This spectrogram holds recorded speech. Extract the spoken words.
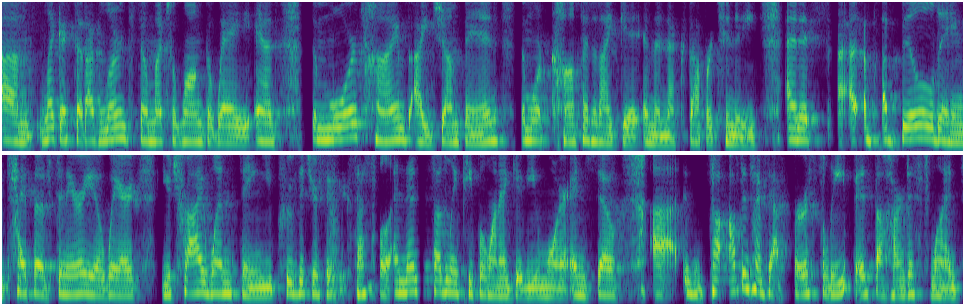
um, like I said, I've learned so much along the way. And the more times I jump in, the more confident I get in the next opportunity. And it's a, a building type of scenario where you try one thing, you prove that you're successful, and then suddenly people want to give you more. And so, uh, so oftentimes that first leap is the hardest one.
